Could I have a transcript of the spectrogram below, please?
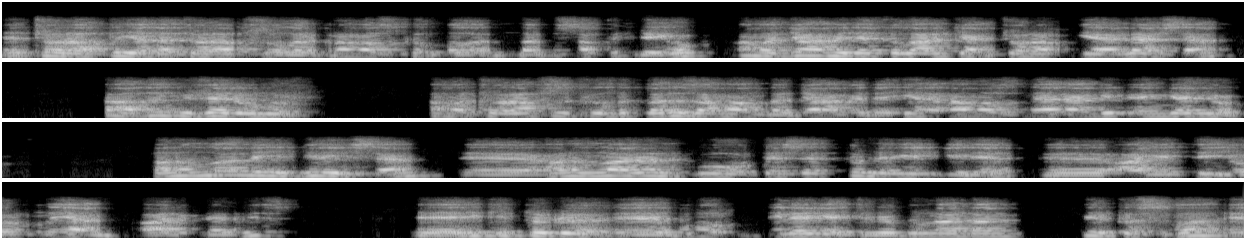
e, çoraplı ya da çorapsız olarak namaz kılmalarında bir sakınca yok. Ama camide kılarken çorap giyerlerse daha da güzel olur. Ama çorapsız kıldıkları zaman da camide yine namazın herhangi bir engel yok. Hanımlarla ilgili ise e, hanımların bu tesettürle ilgili e, ayeti yorumlayan alimlerimiz e, iki türlü e, bunu dile getiriyor. Bunlardan bir kısmı e,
